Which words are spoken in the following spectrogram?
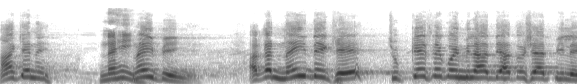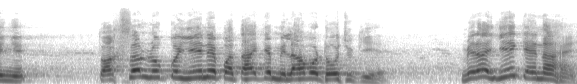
हाँ के नहीं? नहीं। नहीं पियेंगे। अगर नहीं देखे चुपके से कोई मिला दिया तो शायद पी लेंगे। तो अक्सर लोग को ये नहीं पता है कि मिलावट हो चुकी है। मेरा ये कहना है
